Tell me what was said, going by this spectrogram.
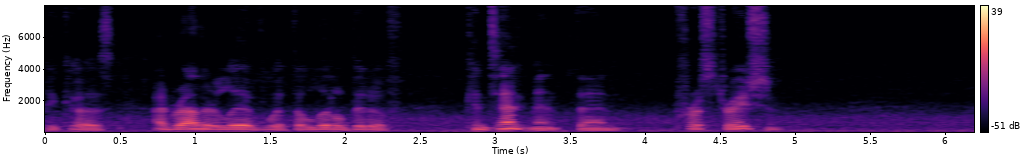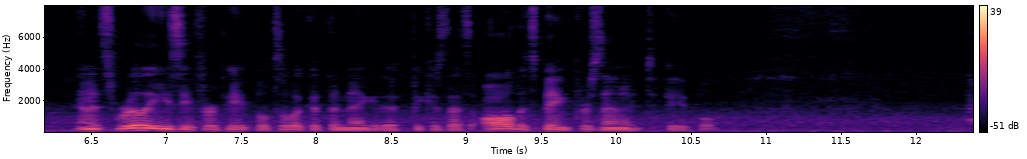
because I'd rather live with a little bit of contentment than frustration. And it's really easy for people to look at the negative because that's all that's being presented to people.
